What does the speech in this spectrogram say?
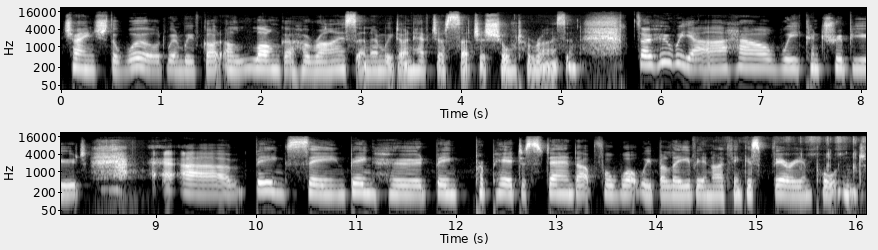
change the world when we've got a longer horizon and we don't have just such a short horizon. So, who we are, how we contribute, uh, being seen, being heard, being prepared to stand up for what we believe in, I think is very important.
